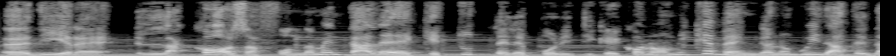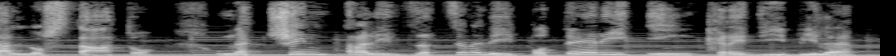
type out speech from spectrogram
eh, dire la cosa fondamentale è che tutte le politiche economiche vengano guidate dallo Stato, una centralizzazione dei poteri incredibile.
